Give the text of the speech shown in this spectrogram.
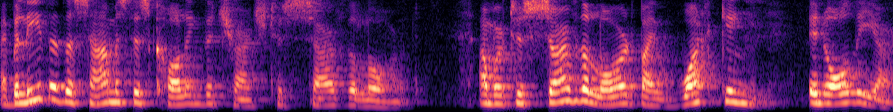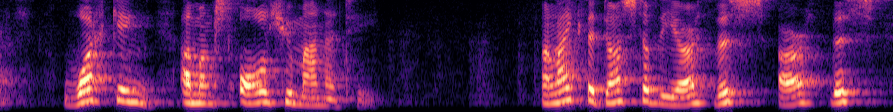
I believe that the psalmist is calling the church to serve the Lord. And we're to serve the Lord by working in all the earth, working amongst all humanity. And like the dust of the earth, this earth, this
